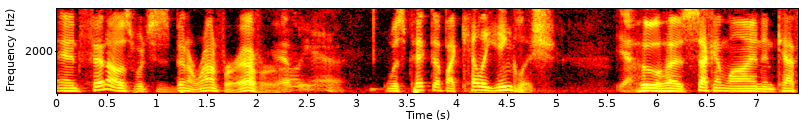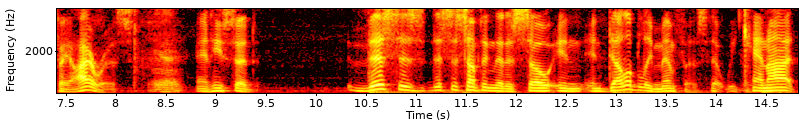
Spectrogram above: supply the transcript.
And Fino's, which has been around forever, Oh yeah. was picked up by Kelly English, Yeah. who has Second Line in Cafe Iris, Yeah. and he said, "This is this is something that is so in, indelibly Memphis that we cannot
